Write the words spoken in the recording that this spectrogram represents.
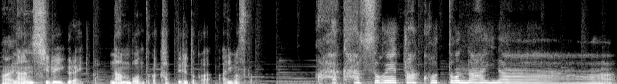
はい何種類ぐらいとか、何本とか買ってるとかありますか？あ、数えたことないな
